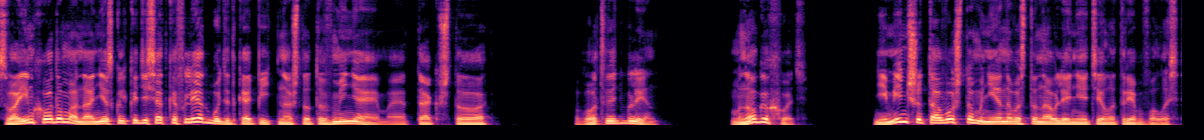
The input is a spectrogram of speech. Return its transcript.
Своим ходом она несколько десятков лет будет копить на что-то вменяемое, так что... Вот ведь, блин. Много хоть? Не меньше того, что мне на восстановление тела требовалось.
